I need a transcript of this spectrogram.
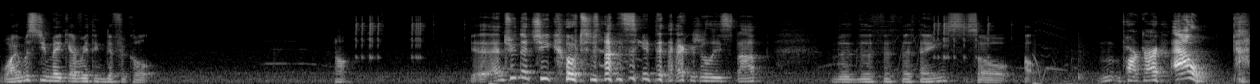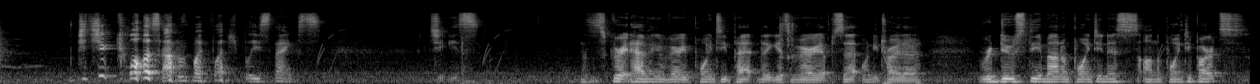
Why must you make everything difficult? No. Yeah, entering that cheat code did not seem to actually stop the, the, the, the things, so... Oh. Mm, Parker. Ow! Get your claws out of my flesh, please. Thanks. Jeez. It's great having a very pointy pet that gets very upset when you try to reduce the amount of pointiness on the pointy parts.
